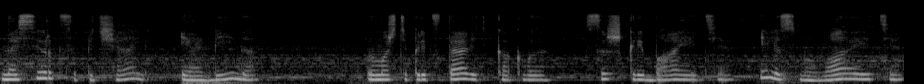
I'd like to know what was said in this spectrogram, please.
на сердце печаль и обида, Вы можете представить, как вы сошкребаете или смываете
